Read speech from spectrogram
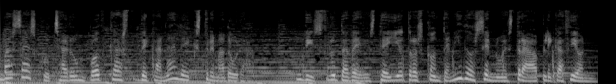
Vas a escuchar un podcast de Canal Extremadura. Disfruta de este y otros contenidos en nuestra aplicación.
